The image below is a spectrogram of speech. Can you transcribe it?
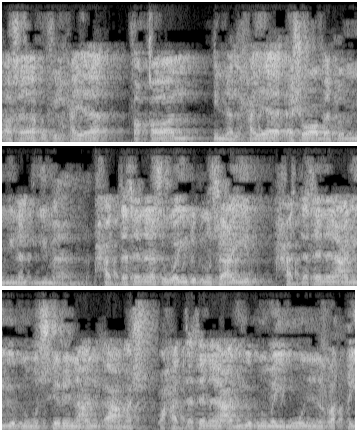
أخاه في الحياء فقال إن الحياء شعبة من الإيمان. حدثنا سويد بن سعيد حدثنا علي بن مسهر عن الأعمش وحدثنا علي بن ميمون الرقي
